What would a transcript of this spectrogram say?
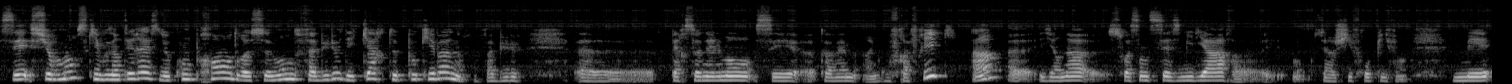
c'est sûrement ce qui vous intéresse, de comprendre ce monde fabuleux des cartes Pokémon. fabuleux. Euh, personnellement, c'est euh, quand même un gouffre Afrique. Hein. Euh, il y en a 76 milliards, c'est un chiffre au pif, hein. mais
